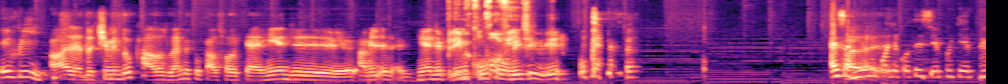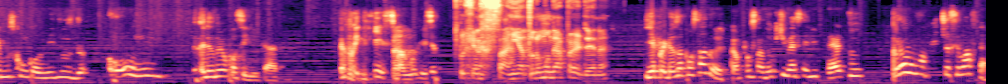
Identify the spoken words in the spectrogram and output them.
enfim. Olha, do time do Carlos. Lembra que o Carlos falou que é rinha de família, rinha de primo, com, com Covid. COVID. Essa rinha não pode acontecer porque primos com Covid, os do... ou um, eles não iam conseguir, cara. Eu peguei esse Não. bagulho. Porque nessa rinha todo mundo ia perder, né? Ia perder os apostadores, porque o apostador que tivesse ali perto provavelmente ia se lascar.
